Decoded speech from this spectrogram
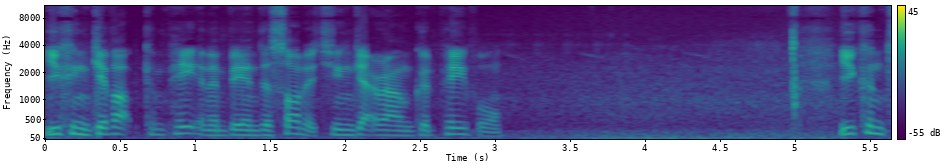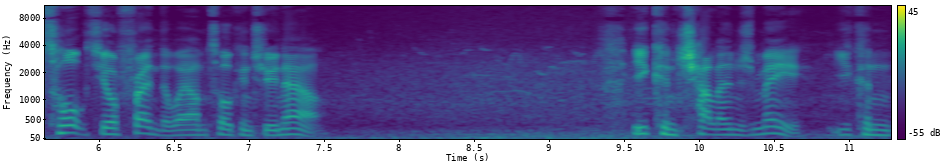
You can give up competing and being dishonest, you can get around good people. You can talk to your friend the way I'm talking to you now. You can challenge me. You can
